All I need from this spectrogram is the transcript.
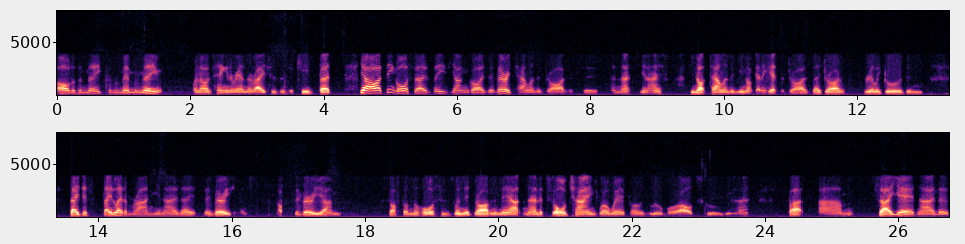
older than me could remember me when I was hanging around the races as a kid. But yeah, I think also these young guys are very talented drivers too, and that you know, if you're not talented, you're not going to get the drives. They drive really good and they just they let them run. You know, they they're very they're very um, soft on the horses when they're driving them out, and then it's all changed. Well, we're probably a little more old school, you know, but um, so yeah, no, they're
